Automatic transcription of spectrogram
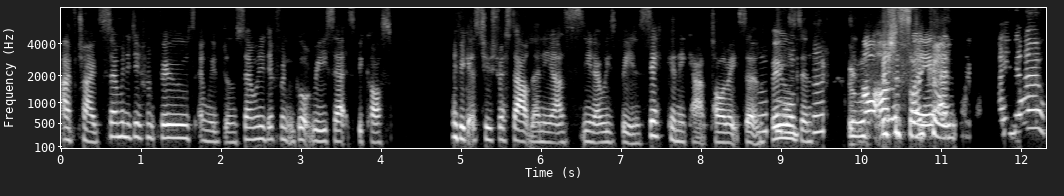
I've tried so many different foods and we've done so many different gut resets because if he gets too stressed out, then he has, you know, he's being sick and he can't tolerate certain oh, foods. And oh, vicious cycle. And, I know,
